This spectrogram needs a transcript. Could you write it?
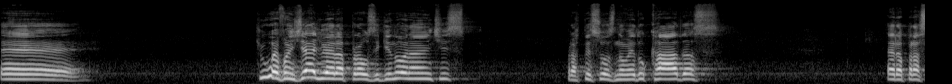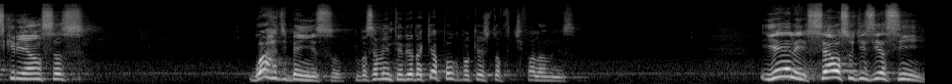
é, que o evangelho era para os ignorantes, para as pessoas não educadas, era para as crianças, Guarde bem isso, que você vai entender daqui a pouco porque eu estou te falando isso. E ele, Celso, dizia assim:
